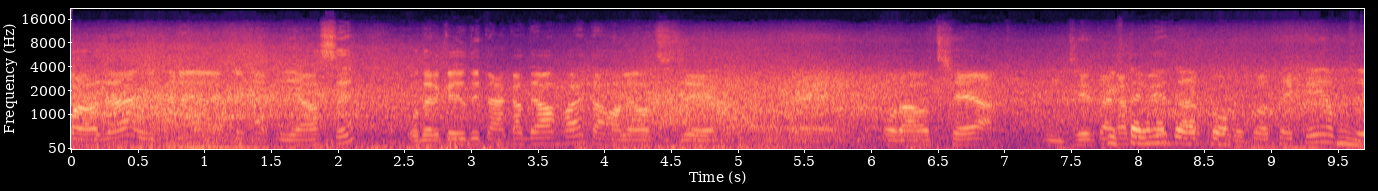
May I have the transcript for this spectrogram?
করা যায়। ওইখানে একটা ইয়ে আছে ওদেরকে যদি টাকা দেওয়া হয় তাহলে হচ্ছে যে ওরা হচ্ছে যে টাকা থেকে হচ্ছে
